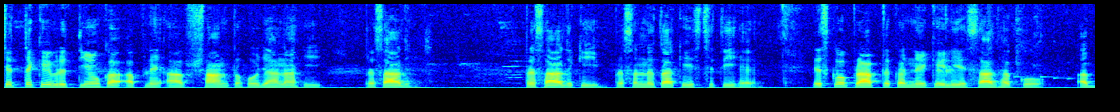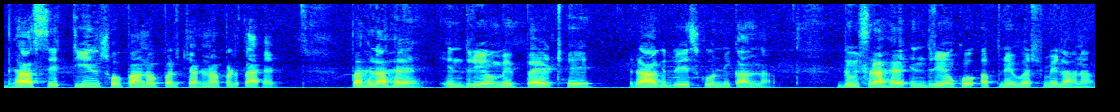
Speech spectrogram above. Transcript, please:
चित्त की वृत्तियों का अपने आप शांत हो जाना ही प्रसाद है। प्रसाद की प्रसन्नता की स्थिति है। इसको प्राप्त करने के लिए साधक को अभ्यास से तीन सोपानों पर चढ़ना पड़ता है। पहला है, इंद्रियों में बैठे राग द्वेष को निकालना। दूसरा है, इंद्रियों को अपने वश में लाना।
